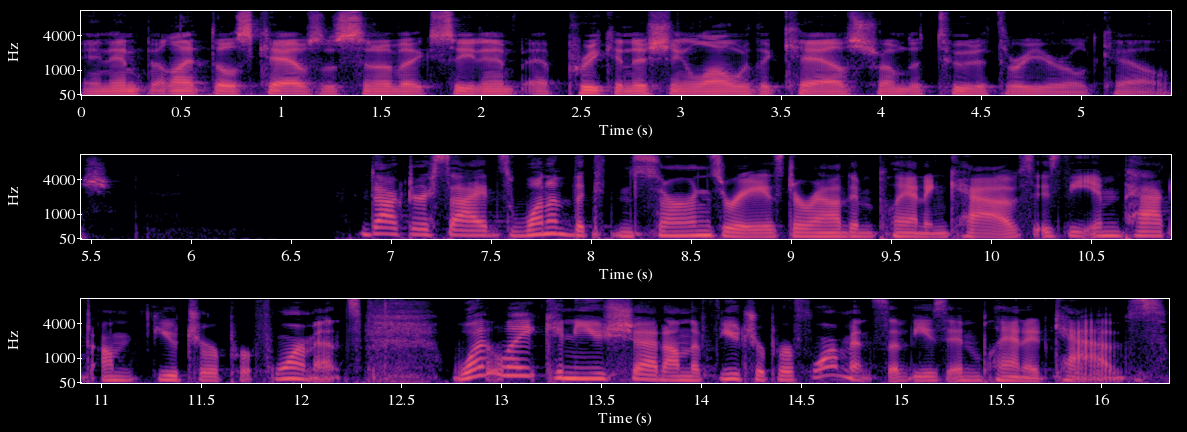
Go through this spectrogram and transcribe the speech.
and implant those calves with Synovex C at preconditioning along with the calves from the two to three year old cows. Dr. Sides, one of the concerns raised around implanting calves is the impact on future performance. What light can you shed on the future performance of these implanted calves?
